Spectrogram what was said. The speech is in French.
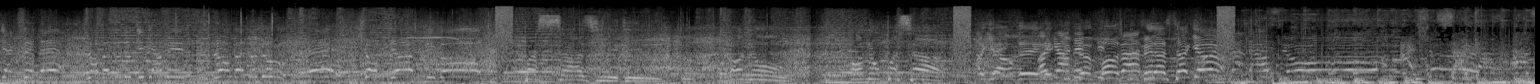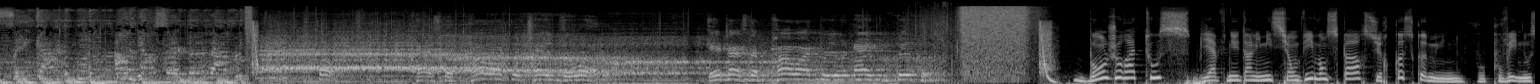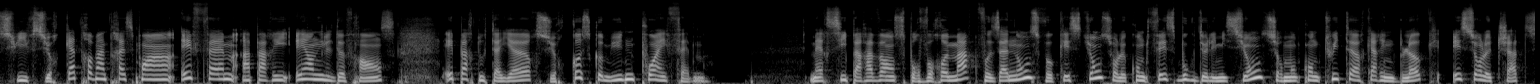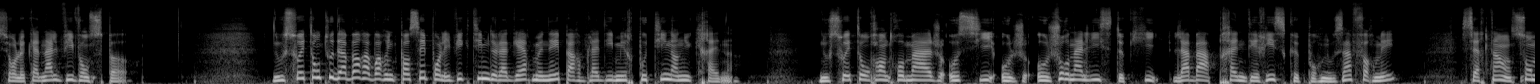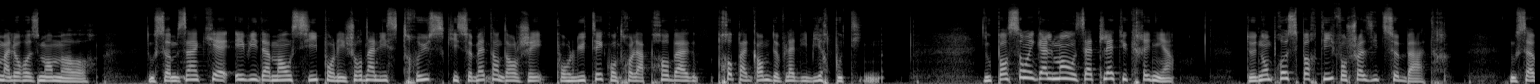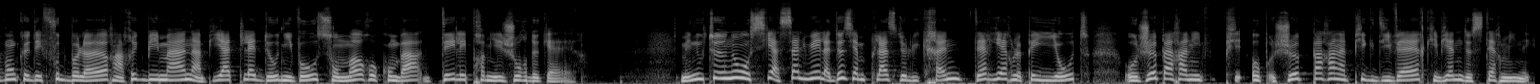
qui accélère, Lorba Doudou qui termine, Lorba Doudou est championne du monde. Pas ça Zinedine. Oh non. Oh non pas ça. Regardez, Regardez l'équipe de qui France qui fait la saga. Has the power to change the world. It has the power to unite people. Bonjour à tous, bienvenue dans l'émission Vivons Sport sur Cause Commune. Vous pouvez nous suivre sur 93.1 FM à Paris et en Ile-de-France et partout ailleurs sur causecommune.fm. Merci par avance pour vos remarques, vos annonces, vos questions sur le compte Facebook de l'émission, sur mon compte Twitter Karine Bloch et sur le chat sur le canal Vivons Sport. Nous souhaitons tout d'abord avoir une pensée pour les victimes de la guerre menée par Vladimir Poutine en Ukraine. Nous souhaitons rendre hommage aussi aux, journalistes qui, là-bas, prennent des risques pour nous informer. Certains en sont malheureusement morts. Nous sommes inquiets évidemment aussi pour les journalistes russes qui se mettent en danger pour lutter contre la propagande de Vladimir Poutine. Nous pensons également aux athlètes ukrainiens. De nombreux sportifs ont choisi de se battre. Nous savons que des footballeurs, un rugbyman, un biathlète de haut niveau sont morts au combat dès les premiers jours de guerre. Mais nous tenons aussi à saluer la deuxième place de l'Ukraine derrière le pays hôte aux Jeux, paralympiques d'hiver qui viennent de se terminer.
